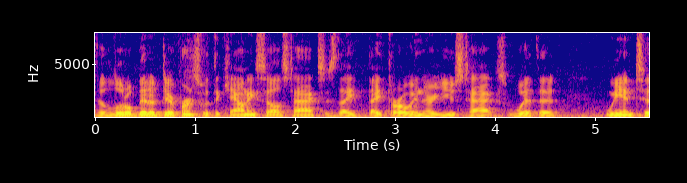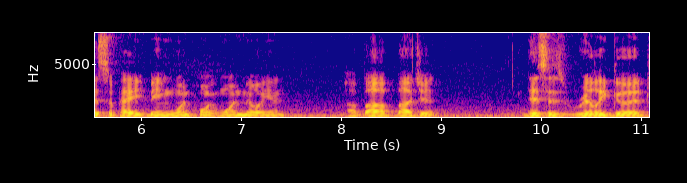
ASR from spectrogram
The little bit of difference with the county sales tax is they, they throw in their use tax with it. We anticipate being one point one million above budget. This is really good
